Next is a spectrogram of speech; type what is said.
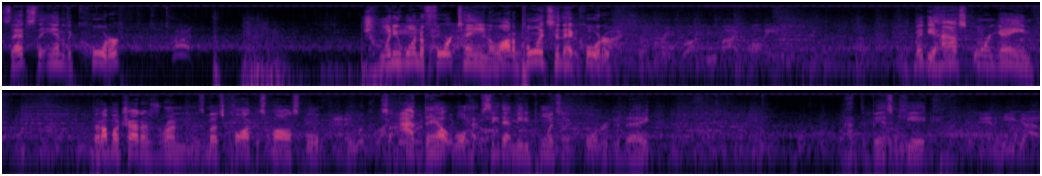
So that's the end of the quarter. 21 to 14. A lot of points in that quarter. Maybe a high scoring game. But I'm going to try to run as much clock as possible. So I doubt we'll see that many points in a quarter today. Not the best kick, And he got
